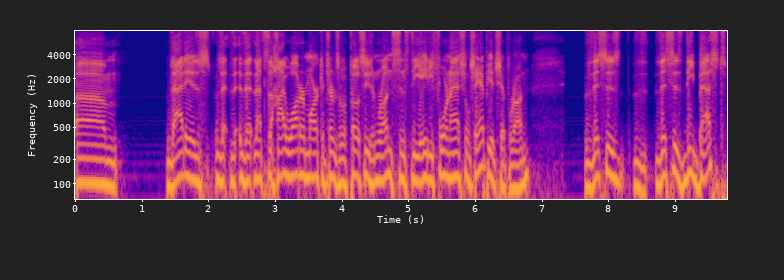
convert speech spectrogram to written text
um, that is that, that, that's the high water mark in terms of a postseason run since the 84 national championship run. This is this is the best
